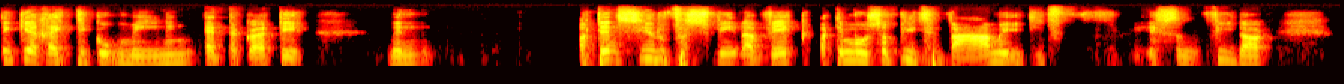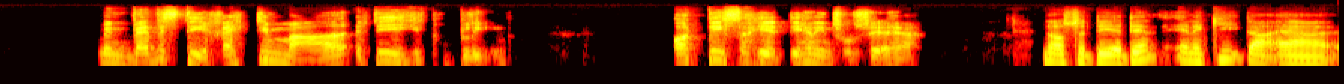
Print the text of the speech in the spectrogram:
Det giver rigtig god mening, at der gør det. Men, og den siger du forsvinder væk, og det må så blive til varme i dit sådan fint nok. Men hvad hvis det er rigtig meget, at det ikke er et problem? Og det er så her, det han introducerer her. Nå, så det er den energi, der, er,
